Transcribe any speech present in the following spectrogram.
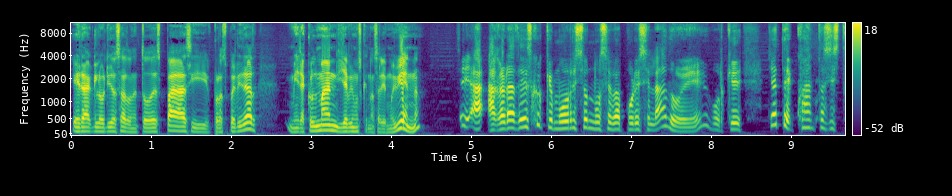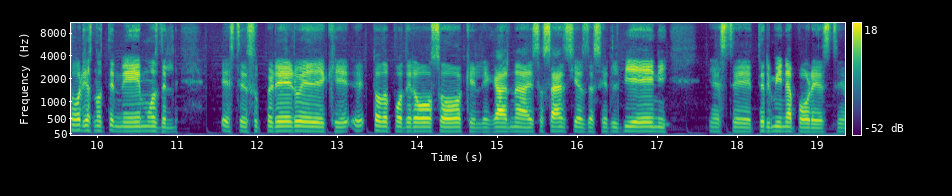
era gloriosa donde todo es paz y prosperidad? Miracle Man, ya vimos que no salió muy bien, ¿no? Sí, agradezco que Morrison no se va por ese lado, ¿eh? Porque ya te, ¿cuántas historias no tenemos del este superhéroe que eh, todopoderoso que le gana esas ansias de hacer el bien y este termina por este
